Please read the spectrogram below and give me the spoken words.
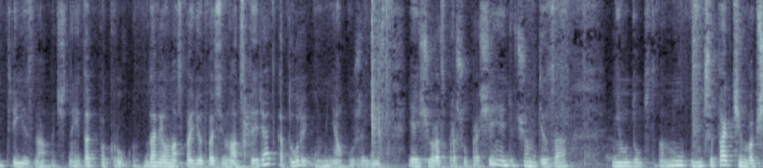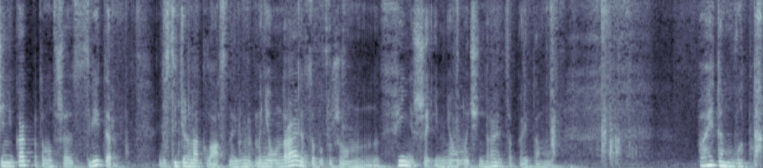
и 3 изнаночные. И так по кругу. Далее у нас пойдет 18 ряд который у меня уже есть. Я еще раз прошу прощения девчонки за неудобство ну лучше так чем вообще никак потому что свитер действительно классный. Мне он нравится вот уже он в финише и мне он очень нравится поэтому поэтому вот так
